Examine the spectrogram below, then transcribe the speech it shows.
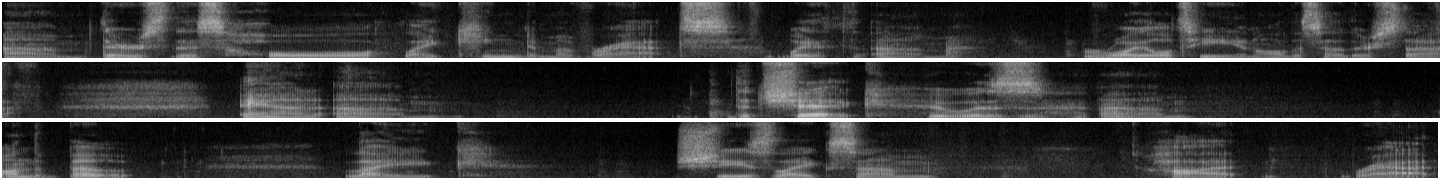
um, there's this whole like kingdom of rats with um, royalty and all this other stuff, and um, the chick who was um, on the boat, like she's like some hot rat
